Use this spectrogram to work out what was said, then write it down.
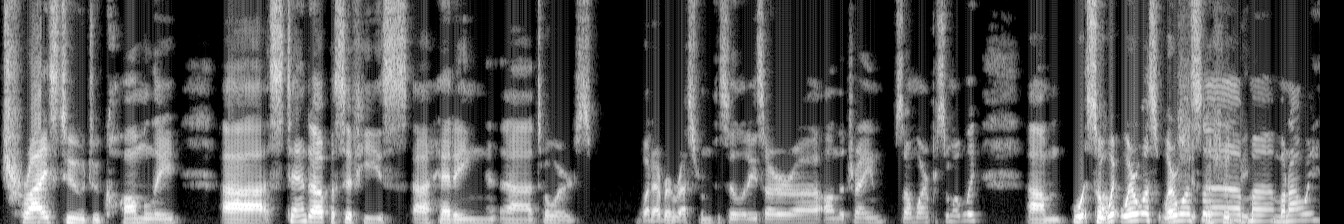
tries to to calmly uh, stand up as if he's uh, heading uh, towards whatever restroom facilities are uh, on the train somewhere, presumably. Um, so wh- where was where There was should- uh, be. Manawi?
